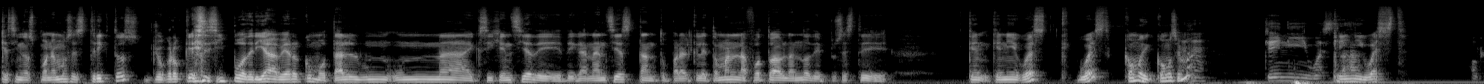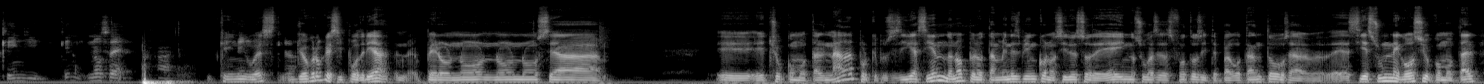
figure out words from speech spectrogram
que si nos ponemos estrictos, yo creo que sí podría haber como tal un- una exigencia de, de ganancias, tanto para el que le toman la foto hablando de, pues, este... Ken- Kenny West, West, ¿cómo, cómo se llama? Kanye West. Kanye ajá. West. O Kenji. No sé. Ajá. Kanye West, yo creo que sí podría, pero no, no, no se ha eh, hecho como tal nada, porque pues se sigue haciendo, ¿no? Pero también es bien conocido eso de, hey, no subas esas fotos y te pago tanto, o sea, eh, si es un negocio como tal,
